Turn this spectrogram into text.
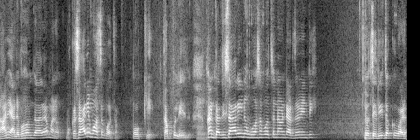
కానీ అనుభవం ద్వారా మనం ఒకసారి మోసపోతాం. ఓకే తప్పు లేదు. కానీ ప్రతిసారి నువ్వు మోసపోతున్నావు అంటే అర్థం ఏంటి? నువ్వు తెలివి తక్కువ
